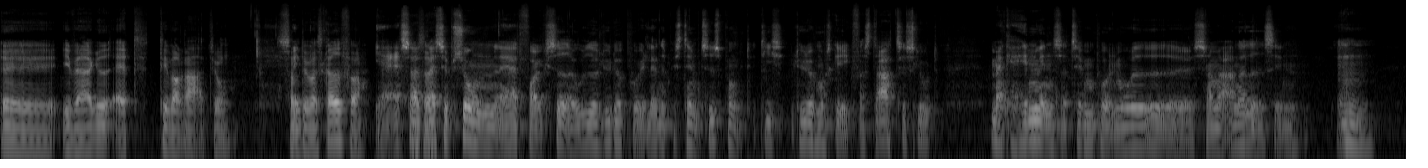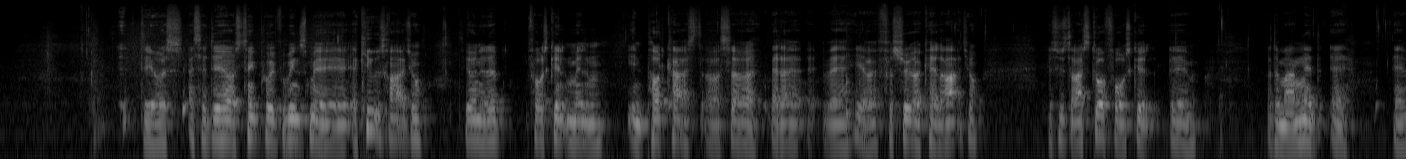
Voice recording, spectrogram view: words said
øh, i værket, at det var radio. Som det var skrevet for. Ja, altså, altså receptionen er, at folk sidder ude og lytter på et eller andet bestemt tidspunkt. De lytter måske ikke fra start til slut. Man kan henvende sig til dem på en måde, øh, som er anderledes end... Ja. Mm. Det, er også, altså det har jeg også tænkt på i forbindelse med Arkivets Radio. Det er jo netop forskellen mellem en podcast og så, hvad, der, hvad jeg forsøger at kalde radio. Jeg synes, der er ret stor forskel. Øh, og der er mange af, af, af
